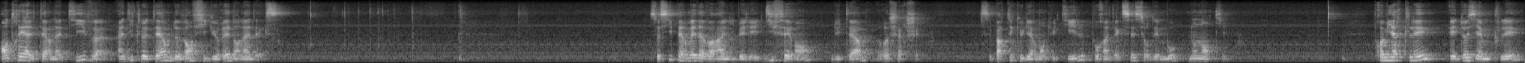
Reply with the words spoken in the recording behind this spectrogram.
Entrée alternative indique le terme devant figurer dans l'index. Ceci permet d'avoir un libellé différent du terme recherché. C'est particulièrement utile pour indexer sur des mots non entiers. Première clé et deuxième clé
